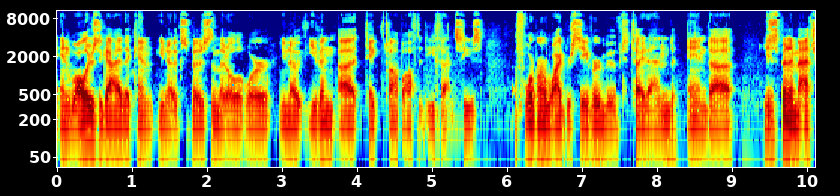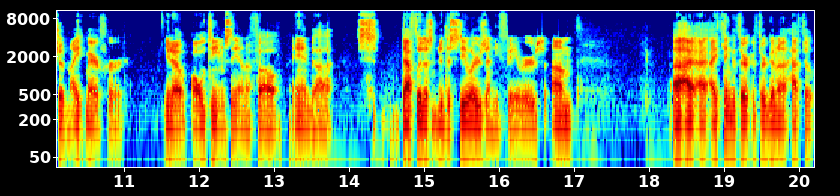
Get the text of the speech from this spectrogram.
And Waller's a guy that can, you know, expose the middle or, you know, even uh, take the top off the defense. He's a former wide receiver, moved to tight end, and uh, he's just been a matchup nightmare for you know all teams in the NFL, and uh, definitely doesn't do the Steelers any favors. Um, I, I think if they're if they're gonna have to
